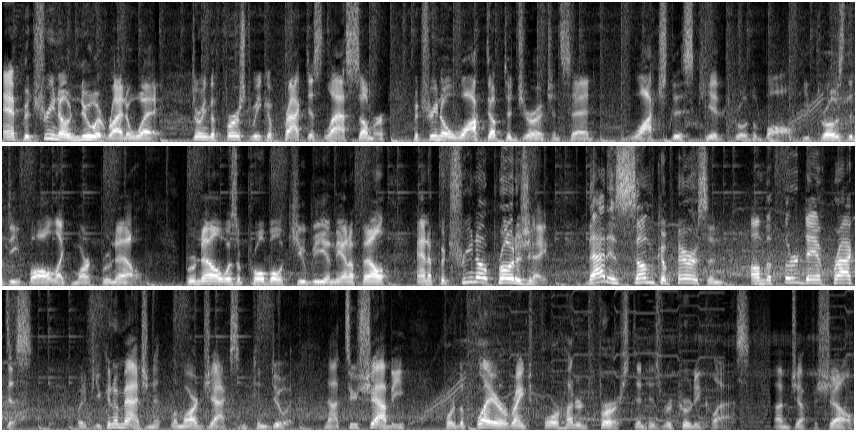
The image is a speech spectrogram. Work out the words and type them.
And Petrino knew it right away. During the first week of practice last summer, Petrino walked up to Jurich and said, "Watch this kid throw the ball. He throws the deep ball like Mark Brunell." Brunell was a Pro Bowl QB in the NFL and a Petrino protege. That is some comparison on the third day of practice. But if you can imagine it, Lamar Jackson can do it. Not too shabby for the player ranked 401st in his recruiting class. I'm Jeff Fischel.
